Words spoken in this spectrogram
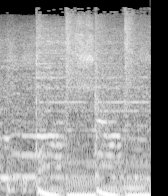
you want some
